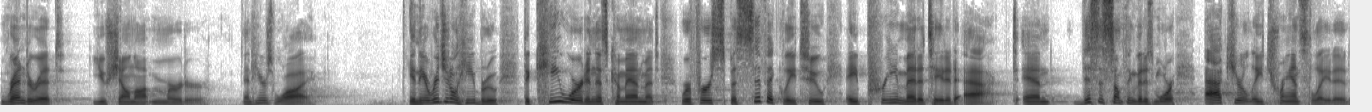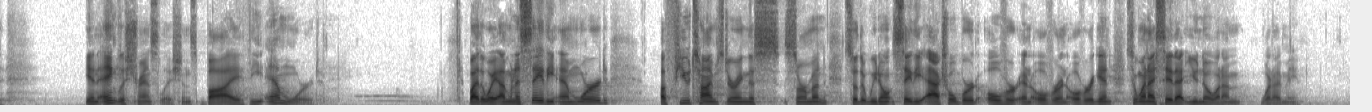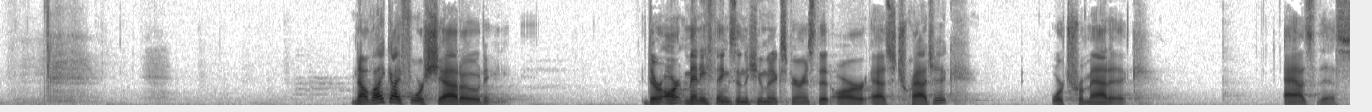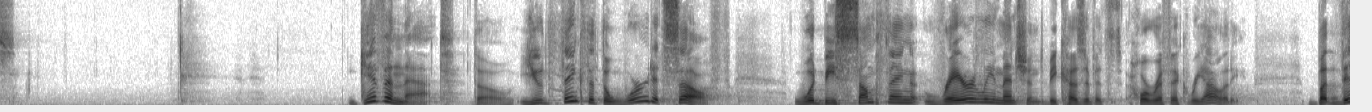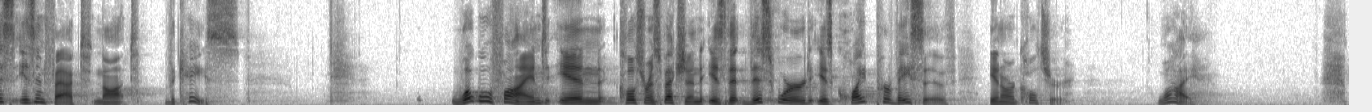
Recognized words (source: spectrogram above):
render it, You shall not murder. And here's why. In the original Hebrew, the key word in this commandment refers specifically to a premeditated act. And this is something that is more accurately translated in English translations by the M word. By the way, I'm going to say the M word a few times during this sermon so that we don't say the actual word over and over and over again. So when I say that, you know what, I'm, what I mean. Now, like I foreshadowed, there aren't many things in the human experience that are as tragic or traumatic as this. Given that, though, you'd think that the word itself would be something rarely mentioned because of its horrific reality. But this is, in fact, not the case. What we'll find in closer inspection is that this word is quite pervasive in our culture. Why?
